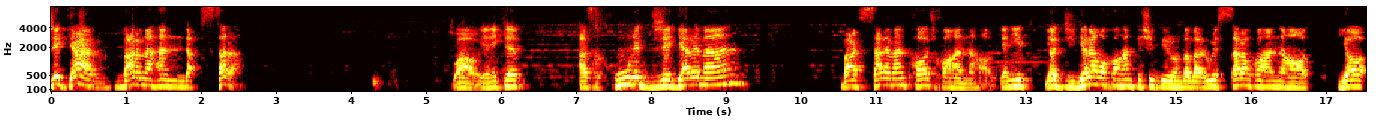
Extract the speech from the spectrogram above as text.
جگر برنهند افسرم. واو یعنی که از خون جگر من بر سر من تاج خواهند نهاد. یعنی یا جیگرم رو خواهند کشید بیرون و بر روی سرم خواهند نهاد یا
